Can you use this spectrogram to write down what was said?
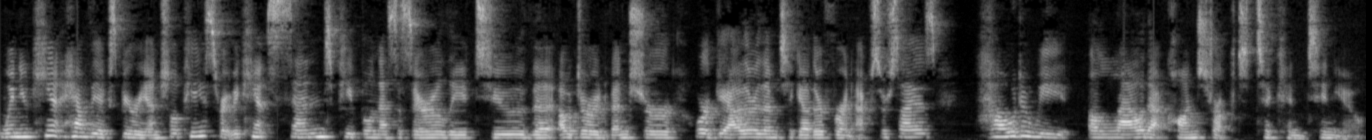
when you can't have the experiential piece, right? We can't send people necessarily to the outdoor adventure or gather them together for an exercise. How do we allow that construct to continue?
